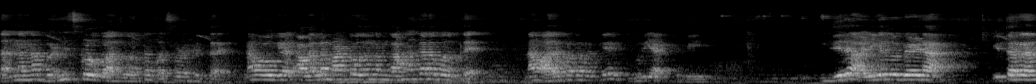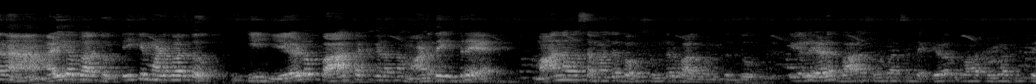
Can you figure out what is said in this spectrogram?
ತನ್ನನ್ನ ಬಣ್ಣಿಸ್ಕೊಳ್ಬಾರ್ದು ಅಂತ ಬಸವಣ್ಣ ಹೇಳ್ತಾರೆ. ನಾವು ಹೋಗಿ ಅವೆಲ್ಲ ಮಾಡ್ತಾ ಹೋದ್ರೆ ನಮ್ಗೆ ಅಹಂಕಾರ ಬರುತ್ತೆ. ನಾವು ಅಧಪತನಕ್ಕೆ ಗುರಿ ಆಗ್ತೀವಿ ಇದರ ಅಳಿಯಲು ಬೇಡ. ಇತರರನ್ನ ಅಳಿಯಬಾರದು, ಟೀಕೆ ಮಾಡಬಾರದು. ಈ ಏಳು ಪಾತಕಗಳನ್ನ ಮಾಡದೇ ಇದ್ರೆ ಮಾನವ ಸಮಾಜ ಬಹು ಸುಂದರವಾಗುವಂಥದ್ದು. ಇವೆಲ್ಲ ಹೇಳಕ್ ಬಹಳ ಸುಲಭ ಅನ್ಸುತ್ತೆ ಕೇಳಕ್ ಬಹಳ ಸುಲಭ ಅನ್ಸುತ್ತೆ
